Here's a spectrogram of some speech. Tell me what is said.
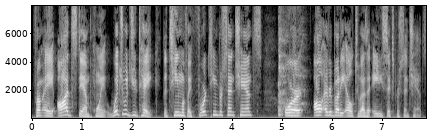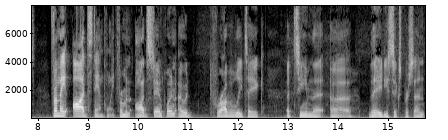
from a odd standpoint, which would you take? The team with a 14% chance, or all everybody else who has an 86% chance? From a odd standpoint. From an odd standpoint, I would probably take a team that uh the eighty six percent.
